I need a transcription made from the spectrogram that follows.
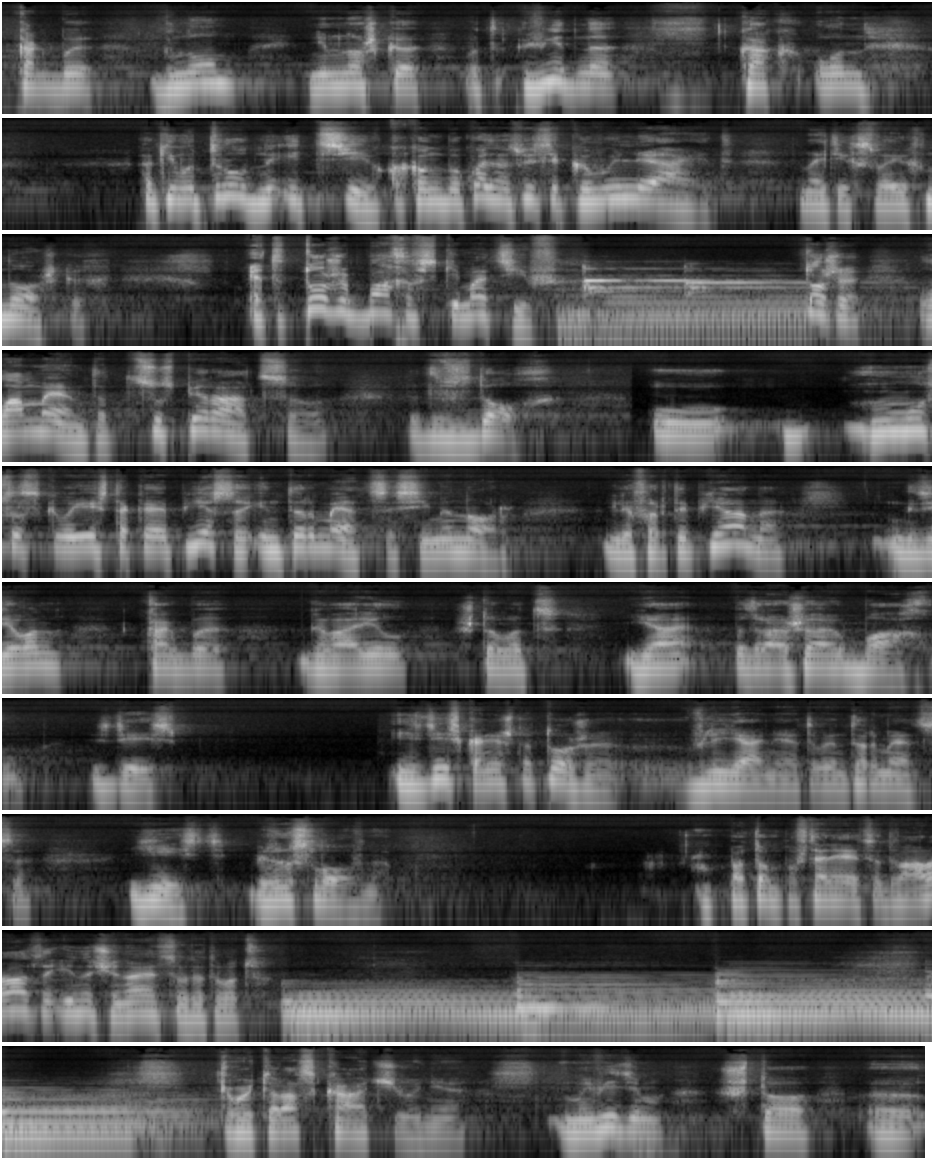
Как бы гном немножко вот видно, как он, как ему трудно идти, как он буквально в смысле ковыляет на этих своих ножках. Это тоже баховский мотив тоже ламент, этот вздох. У Мусорского есть такая пьеса «Интермеццо», си минор, для фортепиано, где он как бы говорил что вот я подражаю Баху здесь. И здесь, конечно, тоже влияние этого интермеца есть, безусловно. Потом повторяется два раза, и начинается вот это вот какое-то раскачивание. Мы видим, что э,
